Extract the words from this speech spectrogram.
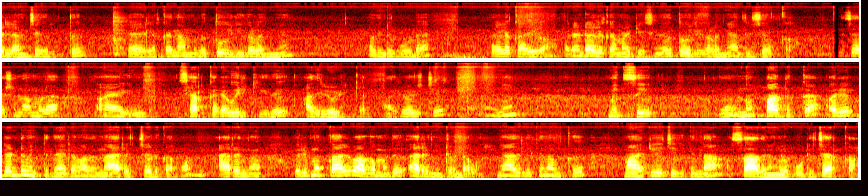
എല്ലാം ചേർത്ത് ഏലക്ക നമ്മൾ തൊലി കളഞ്ഞ് അതിന്റെ കൂടെ ഏലക്കായ രണ്ട് ഏലക്കായ മാറ്റി വെച്ചിട്ട് തൊലി കളഞ്ഞ് അതിൽ ചേർക്കാം അതിന് ശേഷം നമ്മൾ ശർക്കര ഉരുക്കിയത് അതിലൊഴിക്കാം. അതിലൊഴിച്ച് ഇനി മിക്സി ഒന്ന് പതുക്കെ ഒരു രണ്ട് മിനിറ്റ് നേരം അതൊന്ന് അരച്ചെടുക്കാം. അപ്പം അരഞ്ഞ് ഒരു മുക്കാൽ ഭാഗം അത് അരഞ്ഞിട്ടുണ്ടാവും. ഇനി അതിലേക്ക് നമുക്ക് മാറ്റി വെച്ചിരിക്കുന്ന സാധനങ്ങൾ കൂടി ചേർക്കാം.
